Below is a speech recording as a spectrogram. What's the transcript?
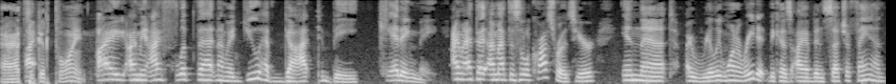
That's a good point. I, I mean, I flipped that, and I'm like, you have got to be kidding me. I'm at that. I'm at this little crossroads here in that I really want to read it because I have been such a fan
